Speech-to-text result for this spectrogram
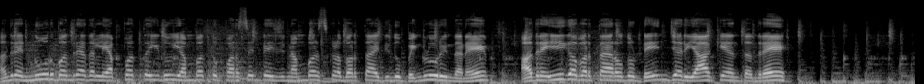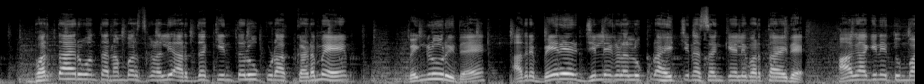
ಅಂದ್ರೆ ನೂರು ಬಂದ್ರೆ ಅದರಲ್ಲಿ ಎಪ್ಪತ್ತೈದು, ಎಂಬತ್ತು ಪರ್ಸೆಂಟೇಜ್ ನಂಬರ್ಸ್ಗಳು ಬರ್ತಾ ಇದ್ದಿದ್ದು ಬೆಂಗಳೂರಿಂದನೇ. ಆದ್ರೆ ಈಗ ಬರ್ತಾ ಇರೋದು ಡೇಂಜರ್ ಯಾಕೆ ಅಂತಂದ್ರೆ, ಬರ್ತಾ ಇರುವಂತ ನಂಬರ್ಸ್ಗಳಲ್ಲಿ ಅರ್ಧಕ್ಕಿಂತಲೂ ಕೂಡ ಕಡಿಮೆ ಬೆಂಗಳೂರಿದೆ. ಆದ್ರೆ ಬೇರೆ ಜಿಲ್ಲೆಗಳಲ್ಲೂ ಕೂಡ ಹೆಚ್ಚಿನ ಸಂಖ್ಯೆಯಲ್ಲಿ ಬರ್ತಾ ಇದೆ. ಹಾಗಾಗಿನೇ ತುಂಬಾ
